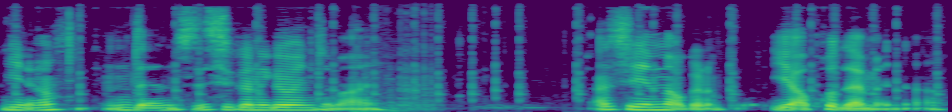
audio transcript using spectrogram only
You know, and then so this is to go into mine. Actually, I'm not to put, yeah, I'll put them in now.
